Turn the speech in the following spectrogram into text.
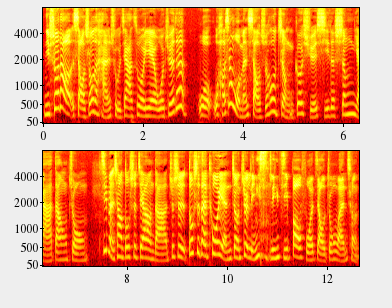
你说到小时候的寒暑假作业，我觉得我我好像我们小时候整个学习的生涯当中，基本上都是这样的啊，就是都是在拖延症，就临 临急抱佛脚中完成。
